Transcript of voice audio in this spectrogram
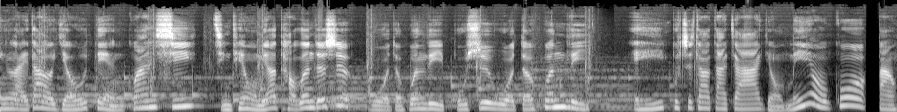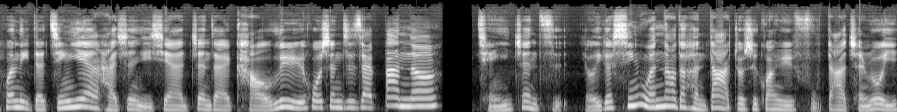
迎来到有点关系。今天我们要讨论的是我的婚礼不是我的婚礼。诶，不知道大家有没有过办婚礼的经验，还是你现在正在考虑，或甚至在办呢？前一阵子有一个新闻闹得很大，就是关于辅大陈若仪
